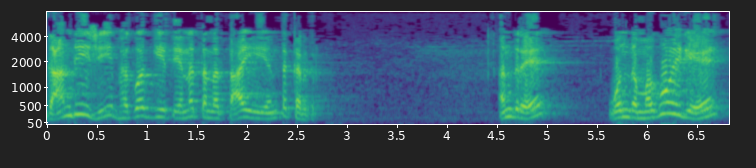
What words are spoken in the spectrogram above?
ಗಾಂಧೀಜಿ ಭಗವದ್ಗೀತೆಯನ್ನ ತನ್ನ ತಾಯಿ ಅಂತ ಕರೆದ್ರು. ಅಂದ್ರೆ ಒಂದು ಮಗುವಿಗೆ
